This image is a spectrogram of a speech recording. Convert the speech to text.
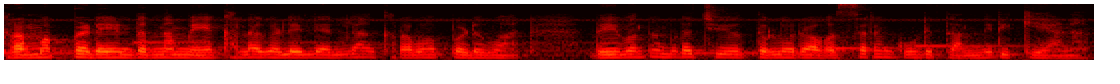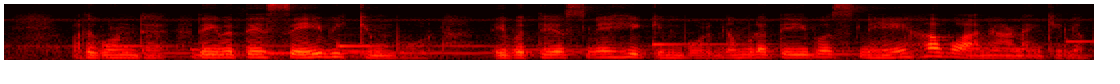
ക്രമപ്പെടേണ്ടുന്ന മേഖലകളിലെല്ലാം ക്രമപ്പെടുവാൻ ദൈവം നമ്മുടെ ജീവിതത്തിൽ ഒരു അവസരം കൂടി തന്നിരിക്കുകയാണ്. അതുകൊണ്ട് ദൈവത്തെ സേവിക്കുമ്പോൾ ദൈവത്തെ സ്നേഹിക്കുമ്പോൾ നമ്മുടെ ദൈവ സ്നേഹവാനാണെങ്കിലും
